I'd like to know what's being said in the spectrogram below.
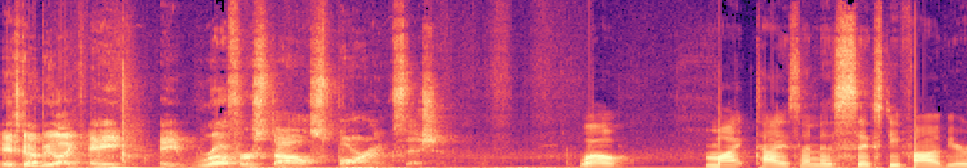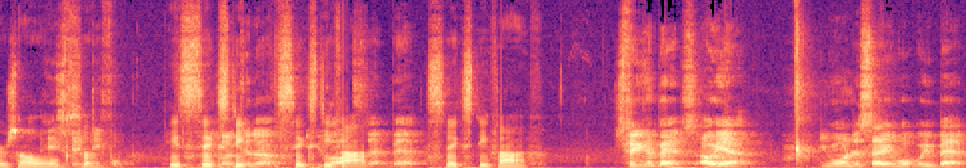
it's going to be like a a rougher style sparring session. Well, Mike Tyson is 65 years old. He's so 54. he's Look 60, it up. You lost 65. that bet. 65. Speaking of bets, oh yeah, you wanted to say what we bet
